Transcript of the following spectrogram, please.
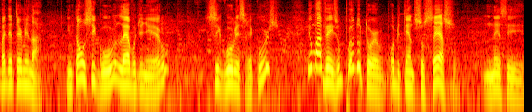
vai determinar. Então o seguro leva o dinheiro, segura esse recurso. E uma vez o produtor obtendo sucesso nesse,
